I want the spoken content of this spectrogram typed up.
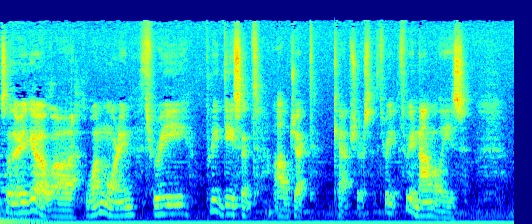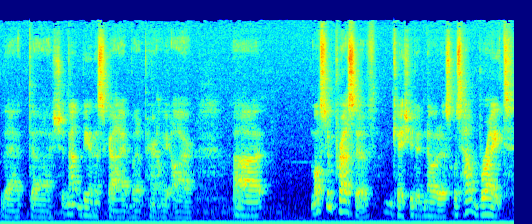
So there you go. Uh, one morning, three pretty decent object captures, three three anomalies that uh, should not be in the sky, but apparently are. Uh, most impressive, in case you didn't notice, was how bright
